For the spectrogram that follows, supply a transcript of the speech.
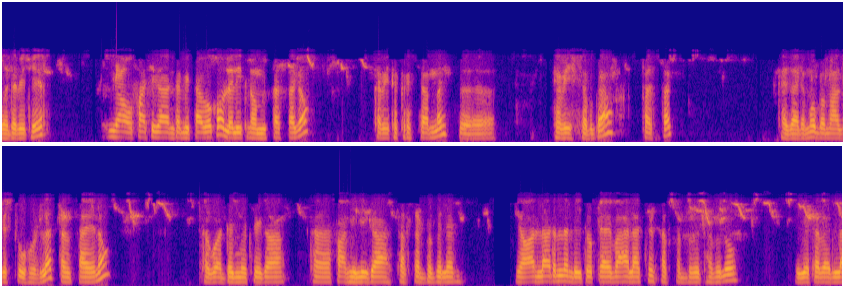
ወደ ቤት ሄድ ያው ፋሲካ እንደሚታወቀው ሌሊት ነው የሚፈሰከው። ከቤተ ክርስቲያን መልስ ከቤተሰብ ጋር ፈሰግ ከዛ ደግሞ በማግስቱ እሑድ ዕለት ትንሣኤ ነው። ከጓደኞቼ ጋር ከፋሚሊ ጋር ሰብሰብ ብለን ያው አለ አይደለ እንደ ኢትዮጵያዊ ባህላችን ሰብሰብ ተብሎ እየተበላ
